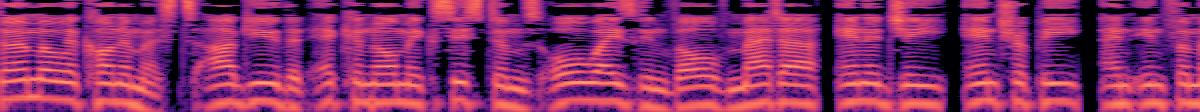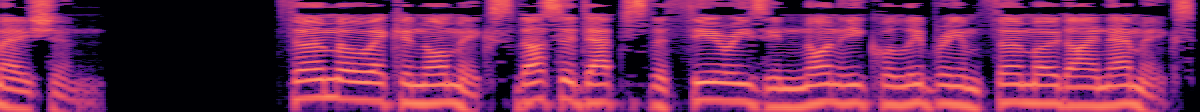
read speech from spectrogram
Thermoeconomists argue that economic systems always involve matter, energy, entropy, and information. Thermoeconomics thus adapts the theories in non-equilibrium thermodynamics,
